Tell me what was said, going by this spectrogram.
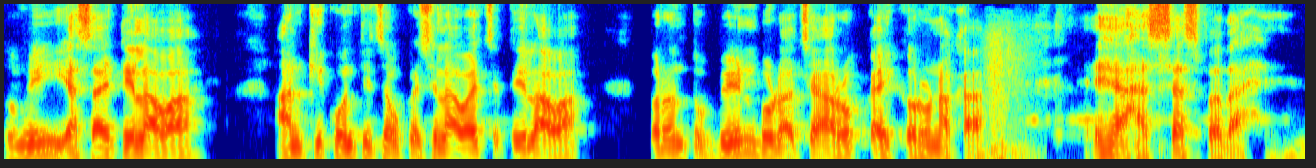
तुम्ही एस आय टी लावा. आणखी कोणती चौकशी लावायची ती लावा. परंतु बिनबुडाचे आरोप काही करू नका. हे हास्यास्पद आहे.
